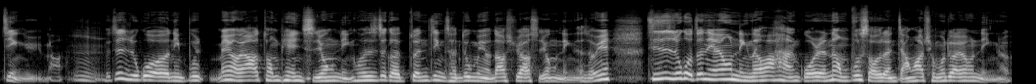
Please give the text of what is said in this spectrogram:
敬语嘛。嗯，可是如果你不没有要通篇使用您，或是这个尊敬程度没有到需要使用您的时候，因为其实如果真的要用您的话，韩国人那种不熟的人讲话全部都要用您了。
